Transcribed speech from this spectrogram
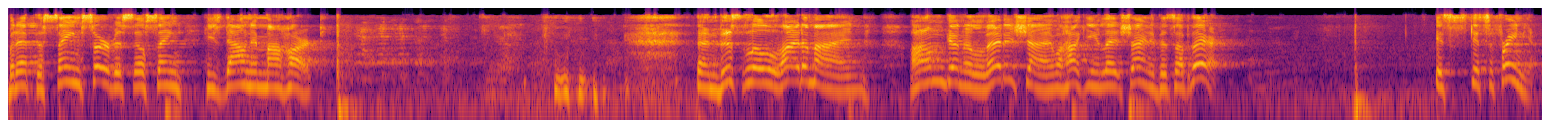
but at the same service they'll sing, He's down in my heart. and this little light of mine, I'm going to let it shine. Well, how can you let it shine if it's up there? It's schizophrenia.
